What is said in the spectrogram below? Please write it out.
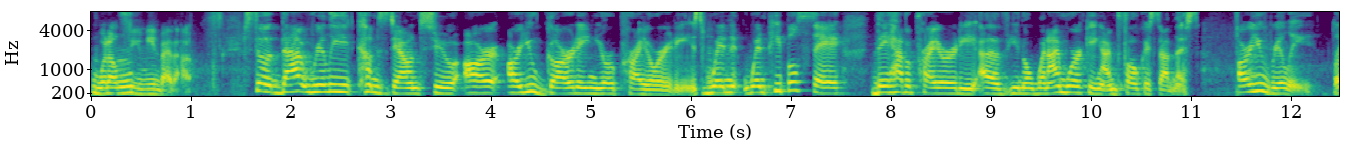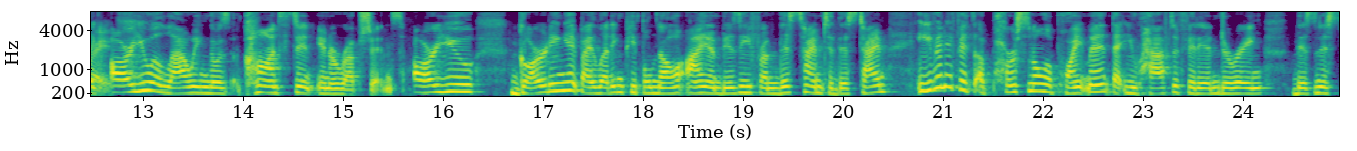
What mm-hmm. else do you mean by that? So that really comes down to are are you guarding your priorities? Mm-hmm. When when people say they have a priority of, you know, when I'm working, I'm focused on this. Are you really? Like, right. are you allowing those constant interruptions? Are you guarding it by letting people know I am busy from this time to this time? Even if it's a personal appointment that you have to fit in during business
